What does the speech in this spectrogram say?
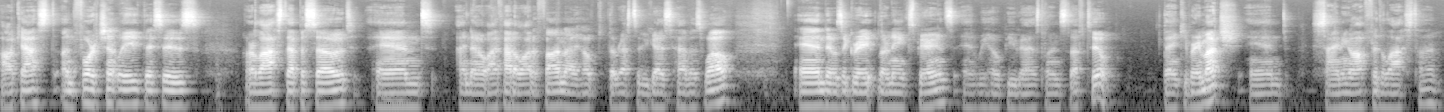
podcast. Unfortunately, this is our last episode, and I know I've had a lot of fun. I hope the rest of you guys have as well. And it was a great learning experience, and we hope you guys learned stuff too. Thank you very much, and signing off for the last time.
